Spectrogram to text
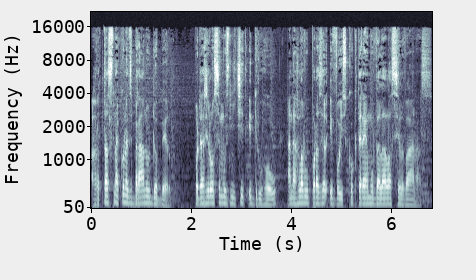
Artas nakonec bránu dobil. Podařilo se mu zničit i druhou a na hlavu porazil i vojsko, kterému velela Silvánas.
